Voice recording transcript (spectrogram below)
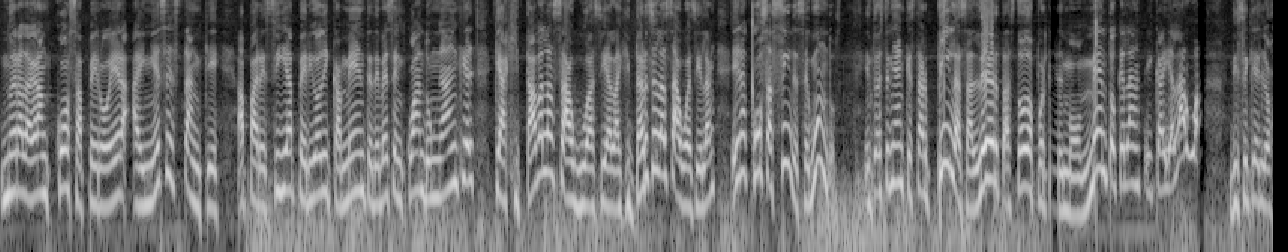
No era la gran cosa, pero era en ese estanque aparecía periódicamente, de vez en cuando, un ángel que agitaba las aguas y al agitarse las aguas y era cosa así de segundos. Entonces tenían que estar pilas, alertas, todos, porque en el momento que el ángel caía al agua, dice que los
